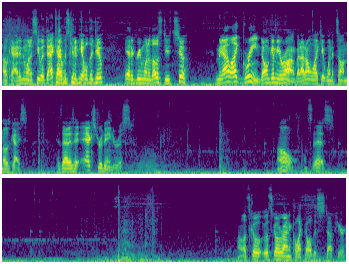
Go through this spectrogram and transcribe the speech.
Okay, I didn't want to see what that guy was going to be able to do. He had to green one of those dudes, too. I mean, I like green, don't get me wrong, but I don't like it when it's on those guys. Because that is extra dangerous. Oh, what's this? Oh, let's go let's go around and collect all this stuff here.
